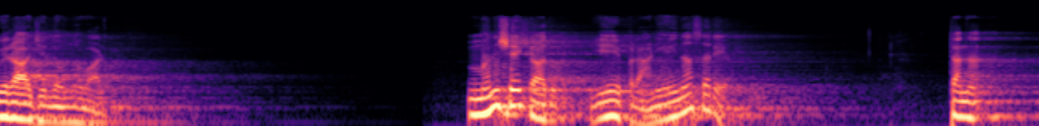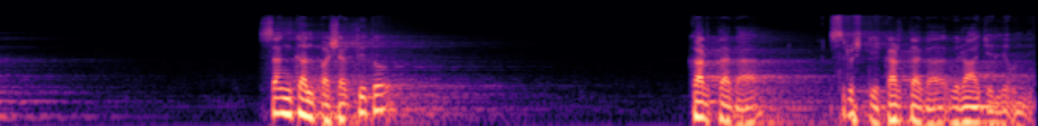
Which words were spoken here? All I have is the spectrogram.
విరాజిలో ఉన్నవాడు మనిషే కాదు ఏ ప్రాణి అయినా సరే తన సంకల్ప శక్తితో కర్తగా సృష్టికర్తగా విరాజిల్లి ఉంది.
